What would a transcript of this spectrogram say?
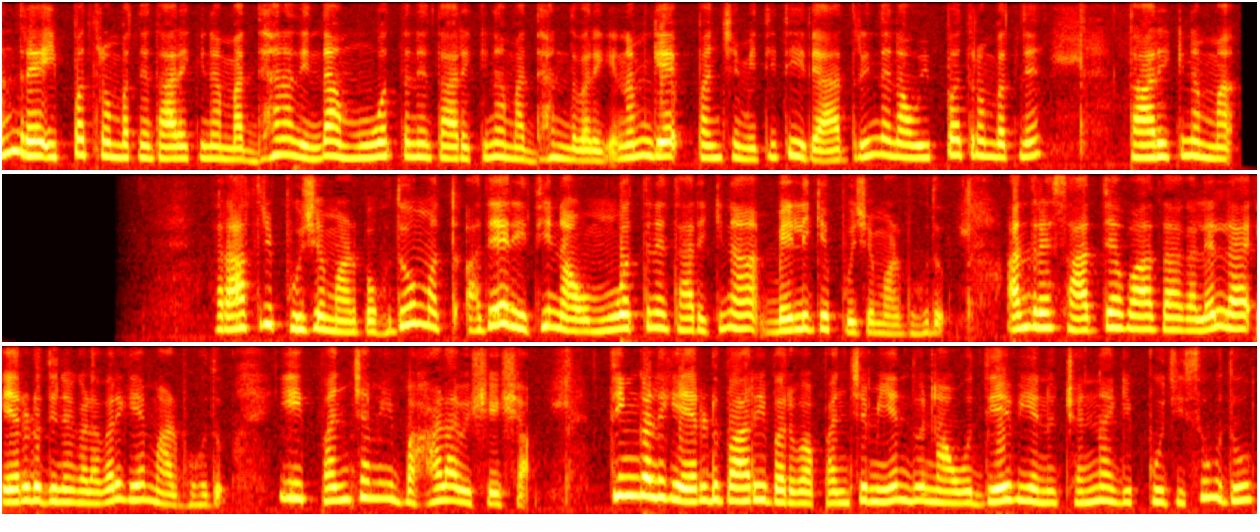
ಅಂದರೆ ಇಪ್ಪತ್ತೊಂಬತ್ತನೇ ತಾರೀಕಿನ ಮಧ್ಯಾಹ್ನದಿಂದ ಮೂವತ್ತನೇ ತಾರೀಕಿನ ಮಧ್ಯಾಹ್ನದವರೆಗೆ ನಮಗೆ ಪಂಚಮಿ ತಿಥಿ ಇದೆ. ಆದ್ದರಿಂದ ನಾವು ಇಪ್ಪತ್ತೊಂಬತ್ತನೇ ತಾರೀಕಿನ ಮ ರಾತ್ರಿ ಪೂಜೆ ಮಾಡಬಹುದು ಮತ್ತು ಅದೇ ರೀತಿ ನಾವು ಮೂವತ್ತನೇ ತಾರೀಕಿನ ಬೆಳಿಗ್ಗೆ ಪೂಜೆ ಮಾಡಬಹುದು. ಅಂದರೆ ಸಾಧ್ಯವಾದಾಗಲೆಲ್ಲ ಎರಡು ದಿನಗಳವರೆಗೆ ಮಾಡಬಹುದು. ಈ ಪಂಚಮಿ ಬಹಳ ವಿಶೇಷ. ತಿಂಗಳಿಗೆ ಎರಡು ಬಾರಿ ಬರುವ ಪಂಚಮಿ ಎಂದು ನಾವು ದೇವಿಯನ್ನು ಚೆನ್ನಾಗಿ ಪೂಜಿಸುವುದು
